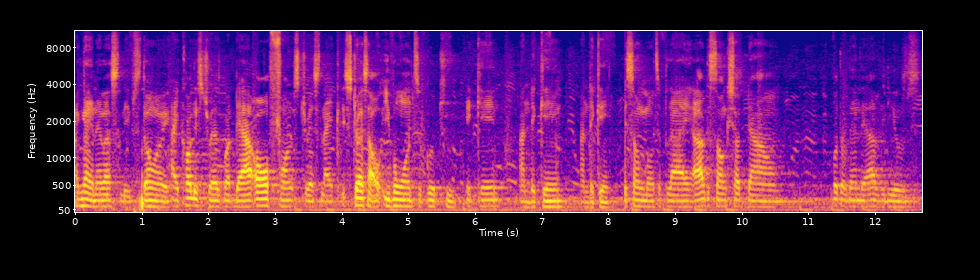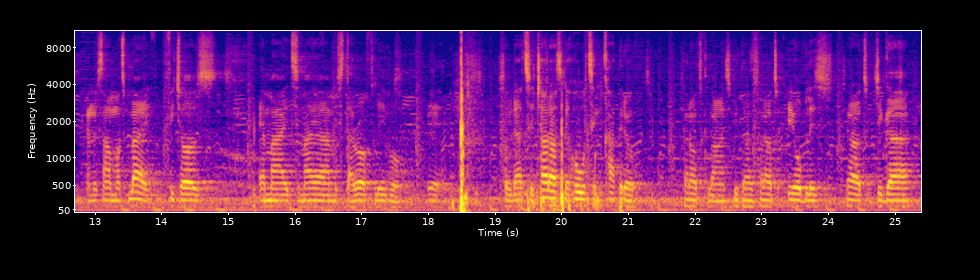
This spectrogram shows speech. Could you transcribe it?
that guy never sleeps. Don't worry. I call it stress, but they are all fun stress. Like stress I'll even want to go through again and again and again. The song Multiply. I have the song Shut Down. Both of them they have videos. And the song Multiply features MI, Timaya, Mr. Raw Flavor. Yeah. So that's it. Shout out to the whole team Capital. Shout out to Clarence Peters. Shout out to Aoblis. Shout out to Jiga.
